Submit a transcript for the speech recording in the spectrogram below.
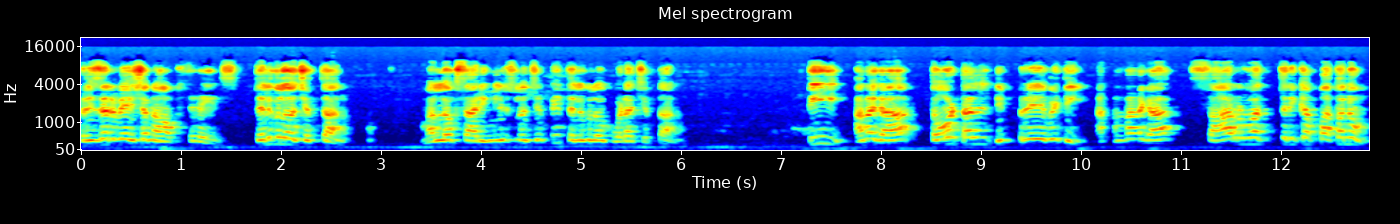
preservation of saints తెలుగులో చెప్తాను. మళ్ళీ ఒకసారి ఇంగ్లీష్లో చెప్పి తెలుగులో కూడా చెప్తాను. టీ అనగా టోటల్ డిప్రేవిటీ అనగా సార్వత్రిక పతనం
